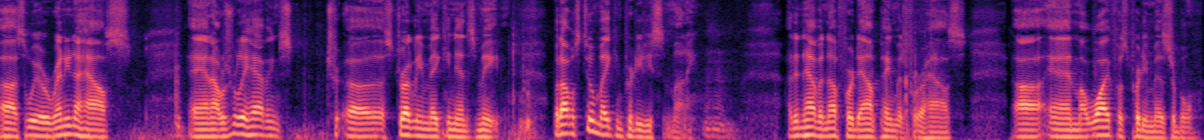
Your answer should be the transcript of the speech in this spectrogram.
Uh, so we were renting a house, and I was really having uh, struggling making ends meet, but I was still making pretty decent money. I didn't have enough for a down payment for a house, uh, and my wife was pretty miserable.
